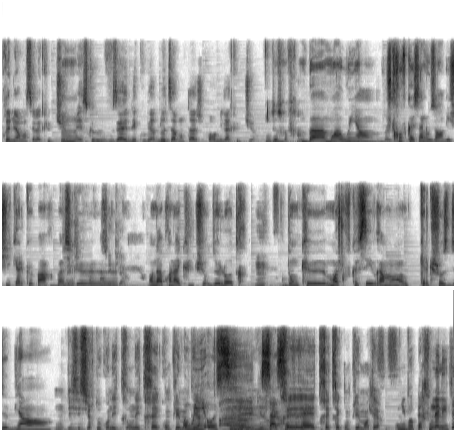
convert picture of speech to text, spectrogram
premièrement, c'est la culture, Mm. mais est-ce que vous avez découvert d'autres avantages, hormis la culture? D'autres freins? bah, moi, oui, hein. Je trouve que ça nous enrichit quelque part parce Oui, que C'est clair. On apprend la culture de l'autre. Mm. Donc, euh, moi, je trouve que c'est vraiment quelque chose de bien. hein. Et c'est surtout qu'on est, on est très complémentaires. Oui, aussi. Ah, ça, c'est Très, vrai. très, très complémentaires. Niveau personnalité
